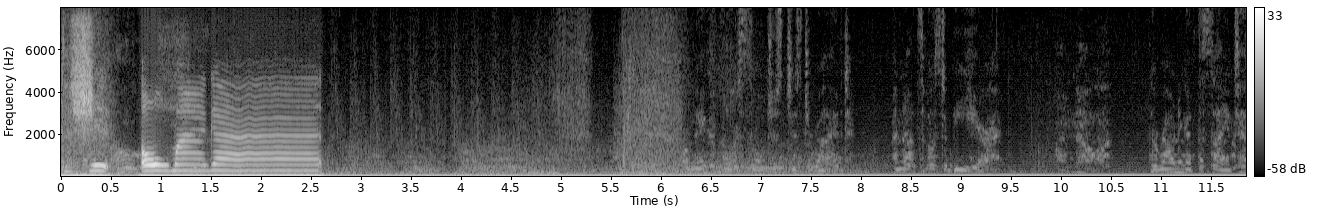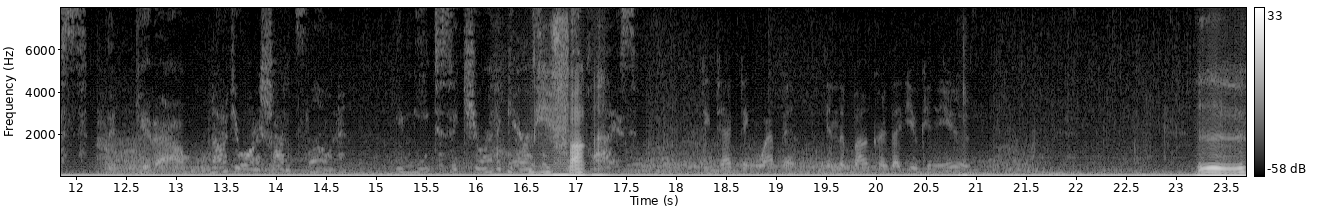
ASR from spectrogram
The shit? Oh my god. Omega Force soldiers just arrived. I'm not supposed to be here. Oh no. They're rounding up the scientists. Then get out. Not if you want a shot at Sloan. You need to secure the garrison Holy fuck. supplies. Detecting weapons in the bunker that you can use. Ooh.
